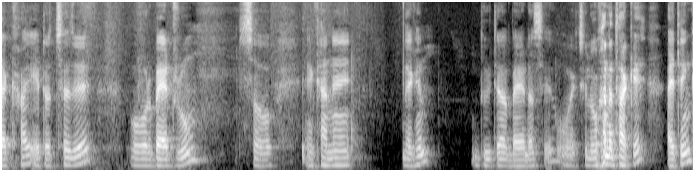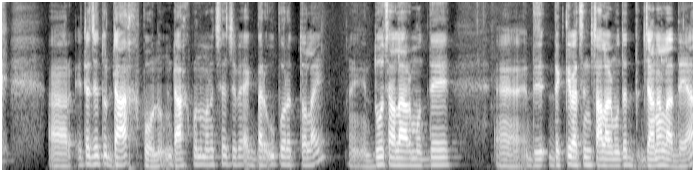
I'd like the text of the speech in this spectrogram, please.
দেখাই, এটা হচ্ছে যে ওর বেডরুম সো এখানে, দেখেন দুইটা ব্যান্ড আছে ও অ্যাকচুয়ালি ওখানে থাকে আই থিঙ্ক আর এটা যেহেতু ডাক বনু ডাক বনু মানে হচ্ছে যে একবার উপরের তলায় মানে দোচালার মধ্যে দে- দেখতে পাচ্ছেন চালার মধ্যে জানালা দেয়া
